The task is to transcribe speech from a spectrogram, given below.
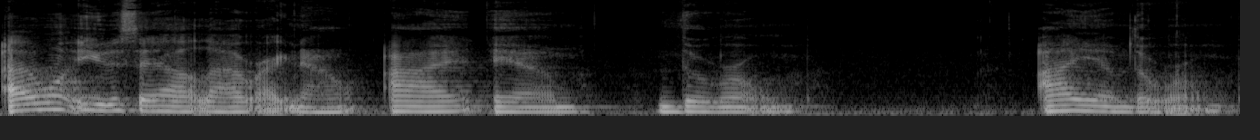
I want you to say out loud right now I am the room. I am the room.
